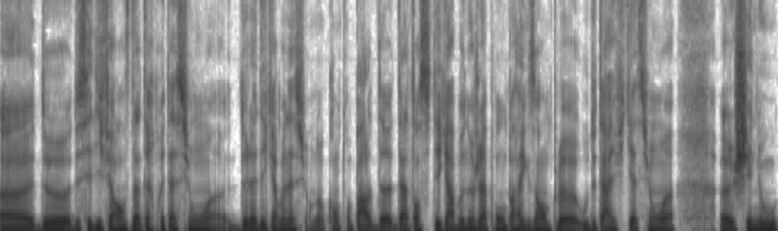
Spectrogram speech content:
de, de ces différences d'interprétation de la décarbonation. Donc quand on parle d'intensité carbone au Japon, par exemple, ou de tarification chez nous,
